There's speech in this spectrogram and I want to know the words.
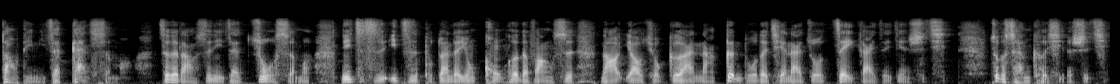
到底你在干什么？这个老师你在做什么？你只是一直不断的用恐吓的方式，然后要求个案拿更多的钱来做这盖这件事情，这个是很可惜的事情。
